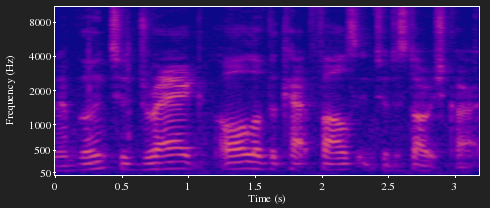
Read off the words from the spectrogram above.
and I'm going to drag all of the CAB files into the storage card.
